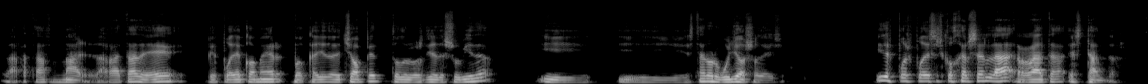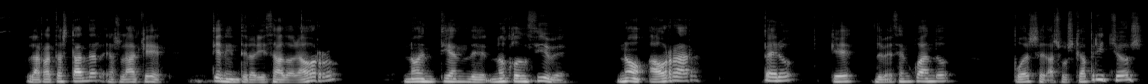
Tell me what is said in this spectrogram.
la rata mal, la rata de que puede comer bocadillo de chopet todos los días de su vida y, estar orgulloso de ello. Y después puedes escoger ser la rata estándar. La rata estándar es la que tiene interiorizado el ahorro, no entiende, no concibe no ahorrar, pero que de vez en cuando pues se da sus caprichos,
